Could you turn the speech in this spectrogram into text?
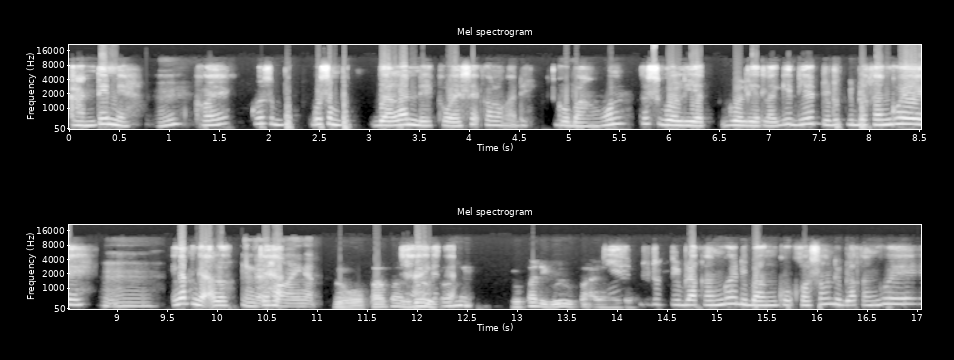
kantin ya Hmm? kayak gue sempet gue sempet jalan deh ke WC kalau nggak deh gue Hmm. bangun terus gue lihat gue lihat lagi dia duduk di belakang gue Hmm. ingat nggak lo Enggak, gue gak ingat. Lupa apa? Gue lupa nih. Lupa di gue lupa yang itu. duduk di belakang gue di bangku kosong di belakang gue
